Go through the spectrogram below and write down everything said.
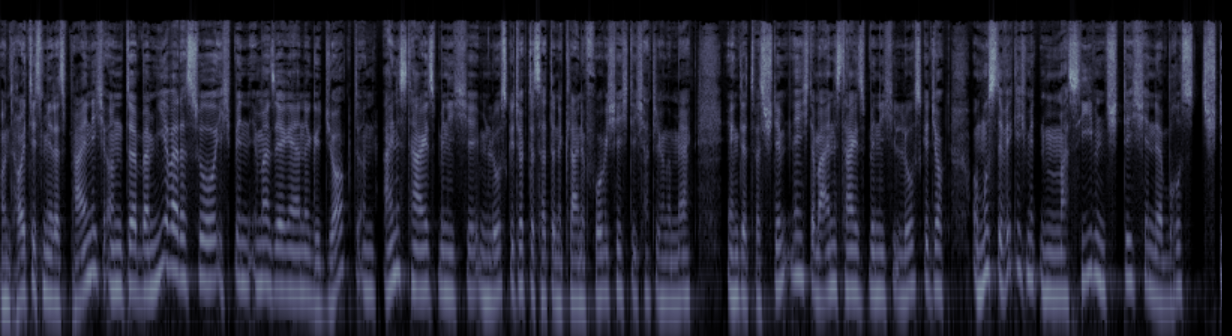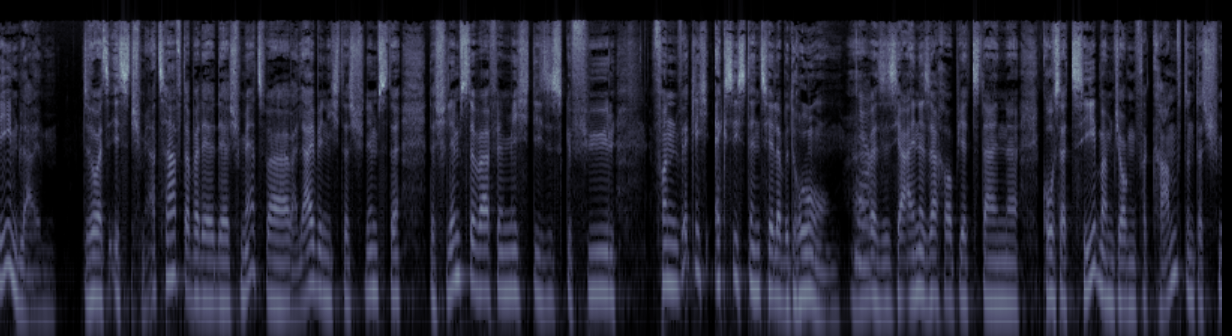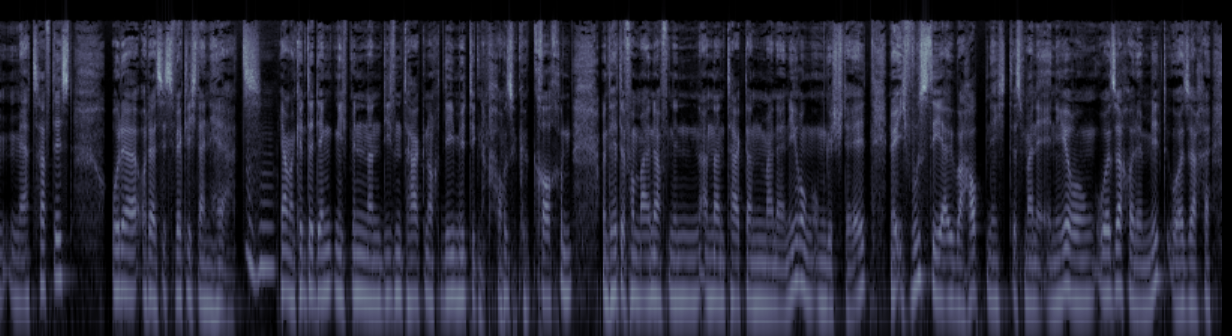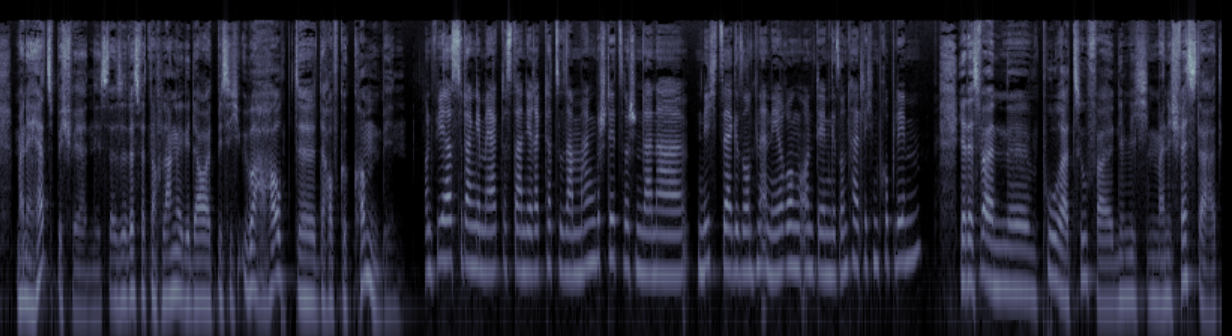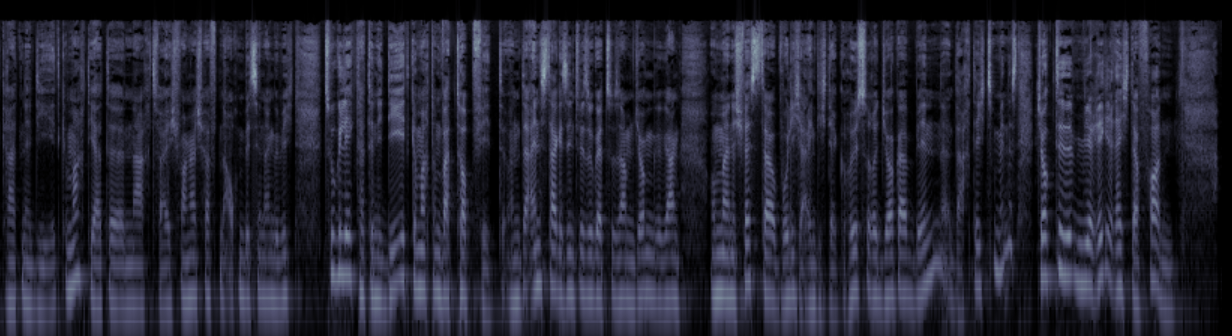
Und heute ist mir das peinlich. Und äh, bei mir war das so, ich bin immer sehr gerne gejoggt. Und eines Tages bin ich äh, eben losgejoggt. Das hatte eine kleine Vorgeschichte. Ich hatte schon gemerkt, irgendetwas stimmt nicht. Aber eines Tages bin ich losgejoggt und musste wirklich mit einem massiven Stich in der Brust stehen bleiben. Sowas ist schmerzhaft, aber der, der Schmerz war beileibe nicht das Schlimmste. Das Schlimmste war für mich dieses Gefühl, von wirklich existenzieller Bedrohung. Ja. es ist ja eine Sache, ob jetzt dein äh, großer Zeh beim Joggen verkrampft und das schmerzhaft ist oder, oder es ist wirklich dein Herz. Mhm. Ja, man könnte denken, ich bin an diesem Tag noch demütig nach Hause gekrochen und hätte vom einen auf den anderen Tag dann meine Ernährung umgestellt. Nur ich wusste ja überhaupt nicht, dass meine Ernährung Ursache oder Mitursache meiner Herzbeschwerden ist. Also das wird noch lange gedauert, bis ich überhaupt äh, darauf gekommen bin. Und wie hast du dann gemerkt, dass da ein direkter Zusammenhang besteht zwischen deiner nicht sehr gesunden Ernährung und den gesundheitlichen Problemen? Ja, das war ein äh, purer Zufall. Nämlich meine Schwester hat gerade eine Diät gemacht. Die hatte nach zwei Schwangerschaften auch ein bisschen an Gewicht zugelegt, hatte eine Diät gemacht und war topfit. Und eines Tages sind wir sogar zusammen joggen gegangen. Und meine Schwester, obwohl ich eigentlich der größere Jogger bin, dachte ich zumindest, joggte mir regelrecht davon.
